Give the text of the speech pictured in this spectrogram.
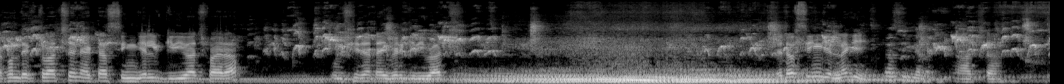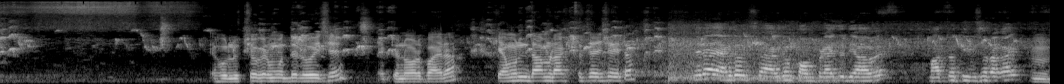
এখন দেখতে পাচ্ছেন একটা সিঙ্গেল গিরিবাজ পায়রা তুলসিরা টাইপের গিরিবাজ। এটাও সিঙ্গেল নাকি? সিঙ্গেল আচ্ছা। হলুদ চোখের মধ্যে রয়েছে একটা নর পায়রা। কেমন দাম রাখতে চাইছো এটা? এটা একদম একদম কম প্রাইসে দেওয়া হবে মাত্র তিনশো টাকায়। হুম।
